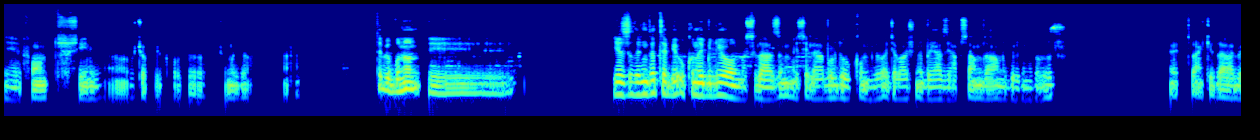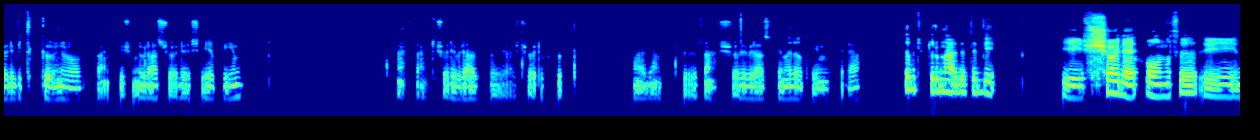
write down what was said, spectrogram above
e, font şeyini bu çok büyük oldu. Şu muydu? Tabii bunun e, yazılarında tabii okunabiliyor olması lazım. Mesela burada okunmuyor. Acaba şunu beyaz yapsam daha mı görünür olur? Evet, sanki daha böyle bir tık görünür oldu sanki. Şunu biraz şöyle şey yapayım. Heh, şöyle biraz şöyle tutup nereden tutuyoruz? Ha, şöyle biraz kenara atayım mesela. İşte bu tip durumlarda tabii e, şöyle olması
